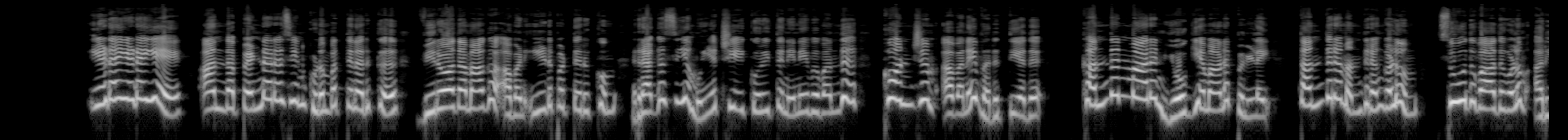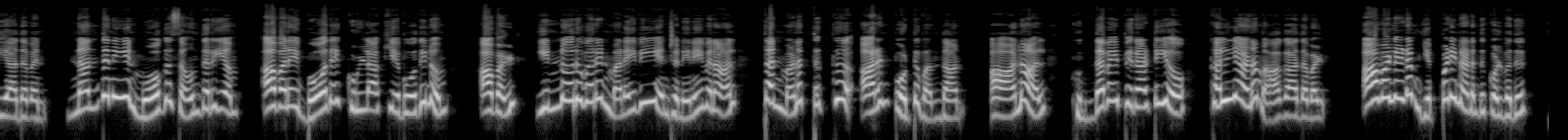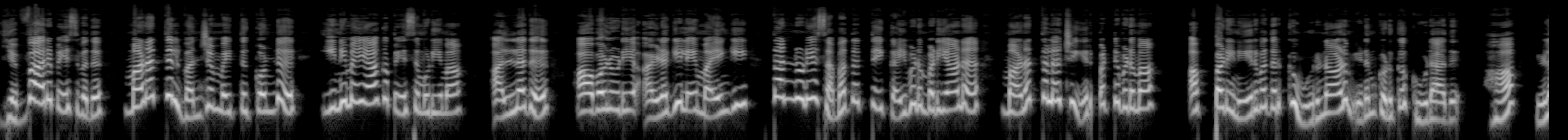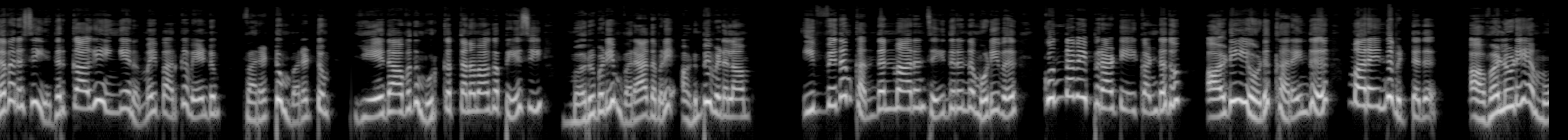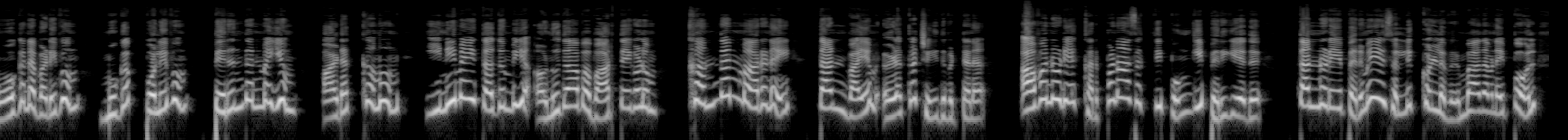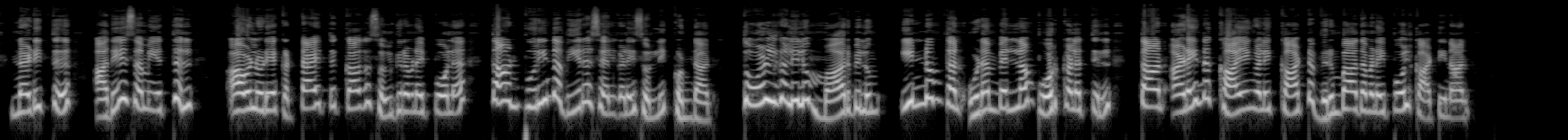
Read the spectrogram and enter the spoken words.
இடையிடையே அந்த பெண்ணரசின் குடும்பத்தினருக்கு விரோதமாக அவன் ஈடுபட்டிருக்கும் ரகசிய முயற்சியை குறித்து நினைவு வந்து கொஞ்சம் அவனை வருத்தியது. கந்தன்மாறன் யோக்கியமான பிள்ளை. தந்திர மந்திரங்களும் சூதுவாதுகளும் அறியாதவன். நந்தினியின் மோக சௌந்தரியம் அவனை போதைக்குள்ளாக்கிய போதிலும் அவள் இன்னொருவரின் மனைவி என்ற நினைவினால் தன் மனத்துக்கு அரண் போட்டு வந்தான். ஆனால் குந்தவை பிராட்டியோ கல்யாணம் ஆகாதவள். அவளிடம் எப்படி நடந்து கொள்வது? எவ்வாறு பேசுவது? மனத்தில் வஞ்சம் வைத்துக் கொண்டு இனிமையாக பேச முடியுமா? அல்லது அவளுடைய அழகிலே மயங்கி தன்னுடைய சபதத்தை கைவிடும்படியான மனத்தளர்ச்சி ஏற்பட்டு விடுமா? அப்படி நேர்வதற்கு ஒரு நாளும் இடம் கொடுக்க கூடாது. ஹா இளவரசி எதற்காக இங்கே நம்மை பார்க்க வேண்டும்? வரட்டும் வரட்டும். ஏதாவது மூர்க்கத்தனமாக பேசி மறுபடியும் வராதபடி அனுப்பிவிடலாம் இவ்விதம் கந்தன்மாறன் செய்திருந்த முடிவு குந்தவை பிராட்டியை கண்டதும் அடியோடு கரைந்து மறைந்து விட்டது. அவளுடைய மோகன வடிவும் முகப்பொலிவும் பெருந்தன்மையும் அடக்கமும் இனிமை ததும்பிய அனுதாப வார்த்தைகளும் கந்தன்மாறனை தன் பயம் இழக்கச் செய்துவிட்டன. அவனுடைய கற்பனா சக்தி பொங்கி பெருகியது. தன்னுடைய பெருமையை சொல்லிக் கொள்ள விரும்பாதவனைப் போல் நடித்து அதே சமயத்தில் அவளுடைய கட்டாயத்துக்காக சொல்கிறவனைப் போல தான் புரிந்த வீர செயல்களை சொல்லிக் கொண்டான். தோள்களிலும் மார்பிலும் இன்னும் தன் உடம்பெல்லாம் போர்க்களத்தில் தான் அடைந்த காயங்களை காட்ட விரும்பாதவனைப் போல் காட்டினான்.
